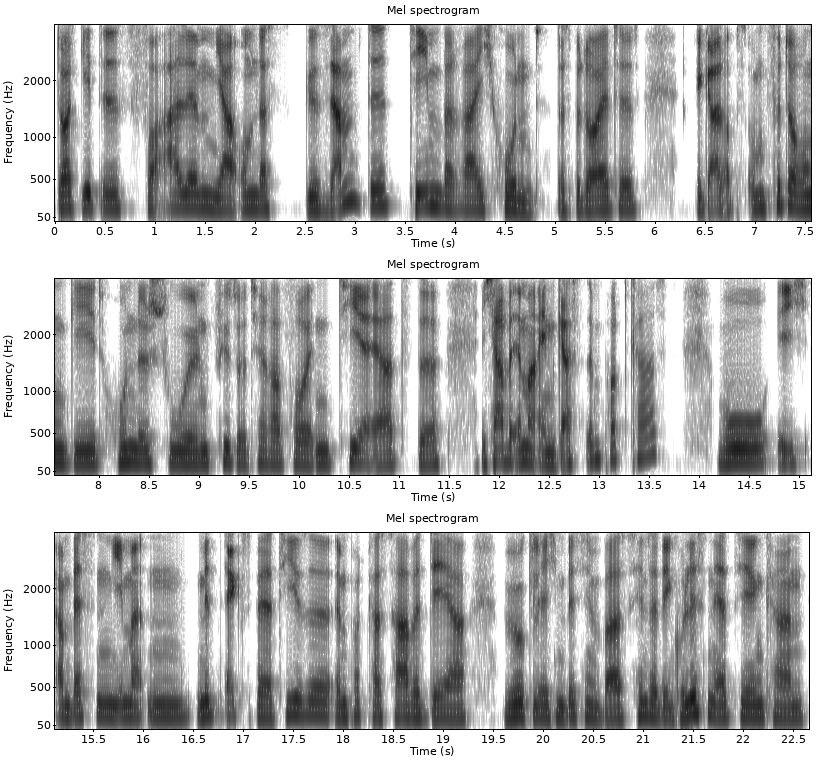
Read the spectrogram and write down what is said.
Dort geht es vor allem ja um das gesamte Themenbereich Hund. Das bedeutet, egal ob es um Fütterung geht, Hundeschulen, Physiotherapeuten, Tierärzte. Ich habe immer einen Gast im Podcast, wo ich am besten jemanden mit Expertise im Podcast habe, der wirklich ein bisschen was hinter den Kulissen erzählen kann,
